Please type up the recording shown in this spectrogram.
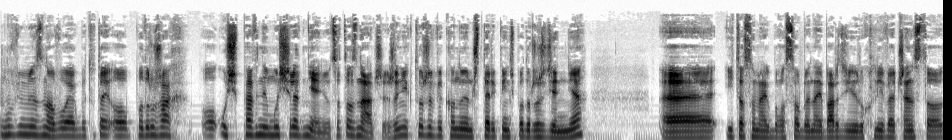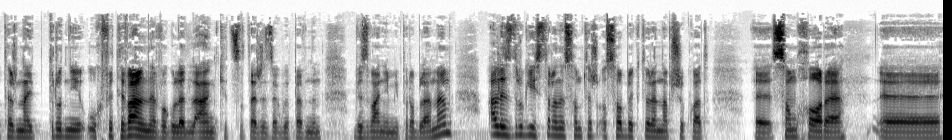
mówimy znowu jakby tutaj o podróżach o uś, pewnym uśrednieniu. Co to znaczy? Że niektórzy wykonują 4-5 podróży dziennie, I to są jakby osoby najbardziej ruchliwe, często też najtrudniej uchwytywalne w ogóle dla ankiet, co też jest jakby pewnym wyzwaniem i problemem, ale z drugiej strony są też osoby, które na przykład e, są chore, e,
